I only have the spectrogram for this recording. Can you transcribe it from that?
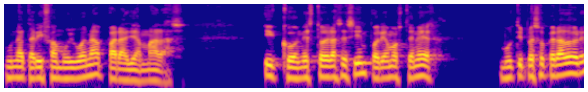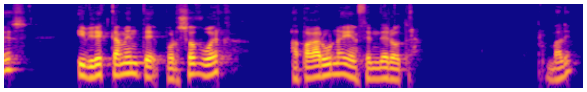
una tarifa muy buena para llamadas. Y con esto de la SIM podríamos tener múltiples operadores y directamente por software apagar una y encender otra. ¿Vale?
